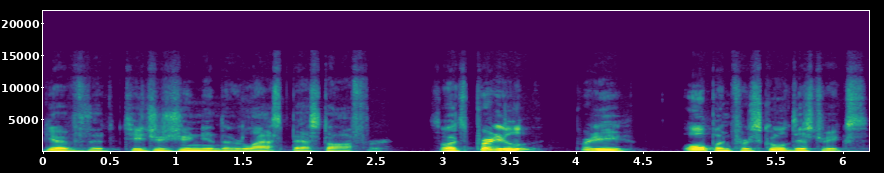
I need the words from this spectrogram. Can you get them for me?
give the teachers union their last best offer. So it's pretty pretty open for school districts.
